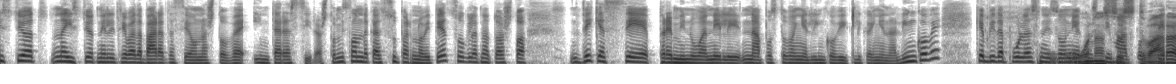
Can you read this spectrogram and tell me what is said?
истиот на истиот нели треба да барате се она што ве интересира. Што мислам дека е супер новитет со оглед на тоа што веќе се преминува нели на поставување линкови и кликање на линкови, ќе биде полесно и за оние кои што имаат се ствара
